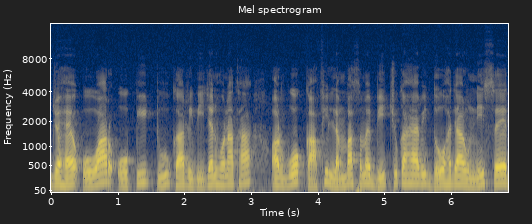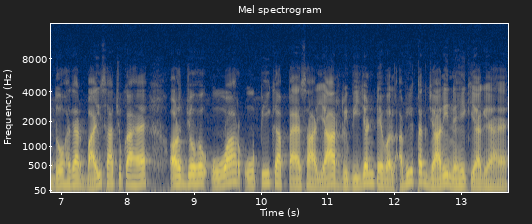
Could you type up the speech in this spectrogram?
जो है ओ आर का रिवीजन होना था और वो काफ़ी लंबा समय बीत चुका है। अभी 2019 से 2022 आ चुका है और जो ओ आर ओ पी का पैसा या रिवीजन टेबल अभी तक जारी नहीं किया गया है।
